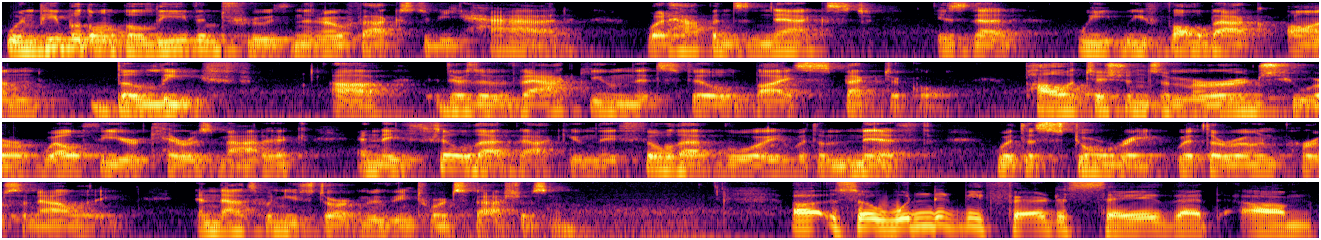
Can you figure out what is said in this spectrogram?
When people don't believe in truth and there are no facts to be had, what happens next is that we, we fall back on belief. Uh, there's a vacuum that's filled by spectacle. Politicians emerge who are wealthy or charismatic, and they fill that vacuum, they fill that void with a myth, with a story, with their own personality. And that's when you start moving towards fascism. Uh, so, wouldn't it be fair to say that um,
